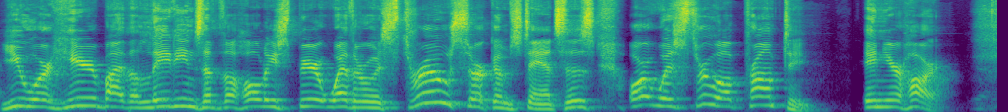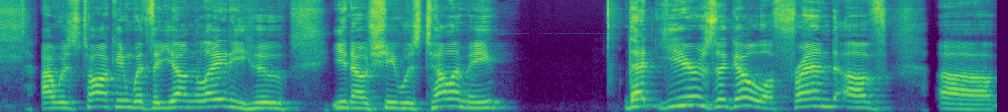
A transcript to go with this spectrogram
You were here by the leadings of the Holy Spirit, whether it was through circumstances or it was through a prompting in your heart. I was talking with a young lady who, you know, she was telling me that years ago, a friend of uh,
